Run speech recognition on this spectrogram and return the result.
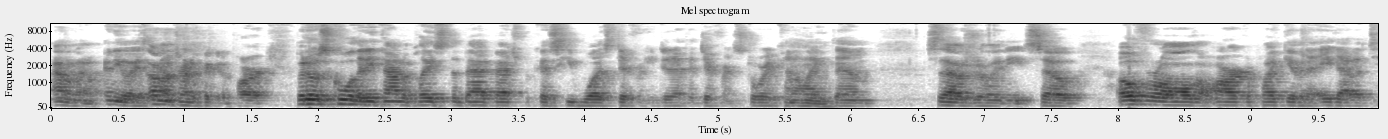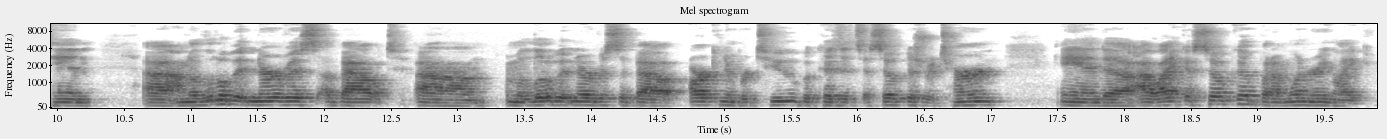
I don't know. Anyways, I'm not trying to pick it apart, but it was cool that he found a place in the Bad Batch because he was different. He did have a different story, kind of Mhm. like them. So that was really neat. So overall, the arc, I'll probably give it an eight out of ten. Uh, I'm a little bit nervous about. Um, I'm a little bit nervous about arc number two because it's Ahsoka's return, and uh, I like Ahsoka, but I'm wondering like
